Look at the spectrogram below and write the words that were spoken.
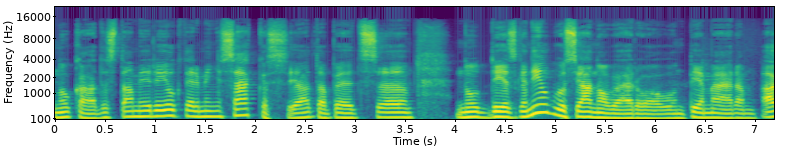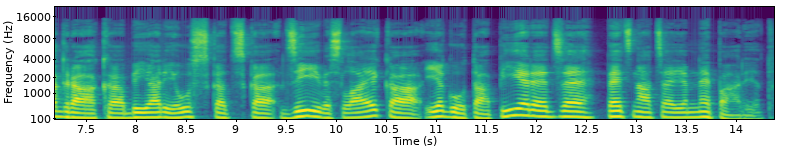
nu, kādas tam ir ilgtermiņa sekas. Jā, tāpēc nu, diezgan ilgi būs jānovēro un piemēram piemēram, agrāk bija arī uzskats, ka dzīves laikā iegūtā pieredze pēcnācējiem nepārietu.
